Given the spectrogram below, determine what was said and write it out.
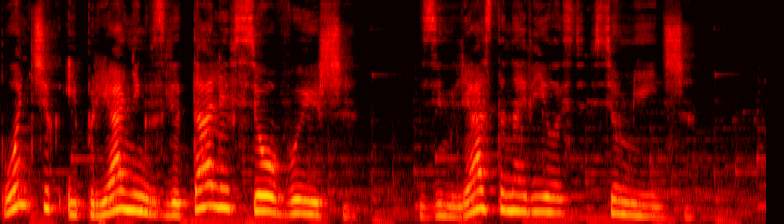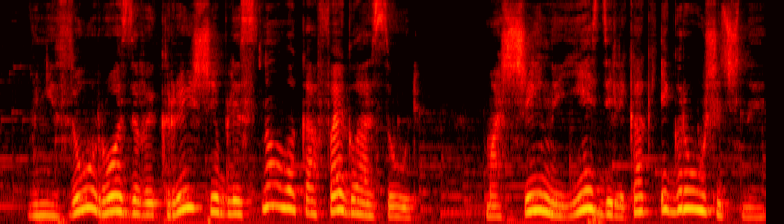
Пончик и пряник взлетали все выше. Земля становилась все меньше. Внизу розовой крышей блеснуло кафе «Глазурь». Машины ездили как игрушечные.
